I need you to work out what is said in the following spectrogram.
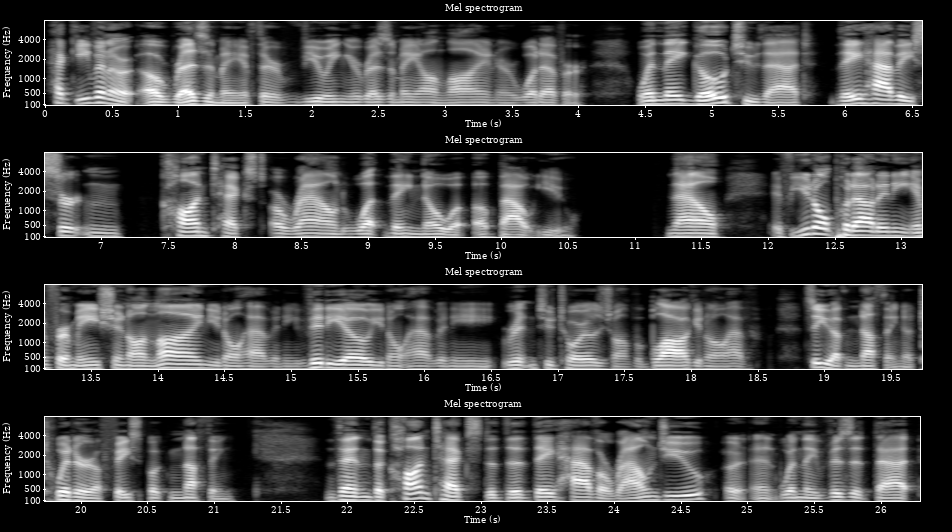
heck, even a, a resume, if they're viewing your resume online or whatever, when they go to that, they have a certain context around what they know about you. Now, if you don't put out any information online, you don't have any video, you don't have any written tutorials, you don't have a blog, you don't have, so you have nothing, a Twitter, a Facebook, nothing, then the context that they have around you uh, and when they visit that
